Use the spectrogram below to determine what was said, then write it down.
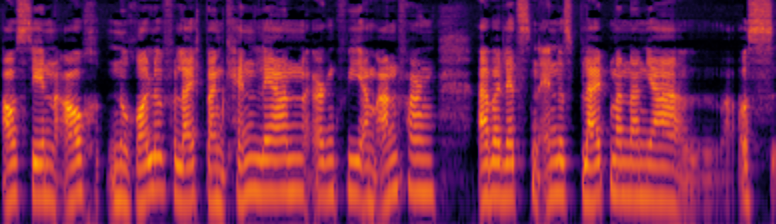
Aussehen auch eine Rolle, vielleicht beim Kennenlernen irgendwie am Anfang. Aber letzten Endes bleibt man dann ja aus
